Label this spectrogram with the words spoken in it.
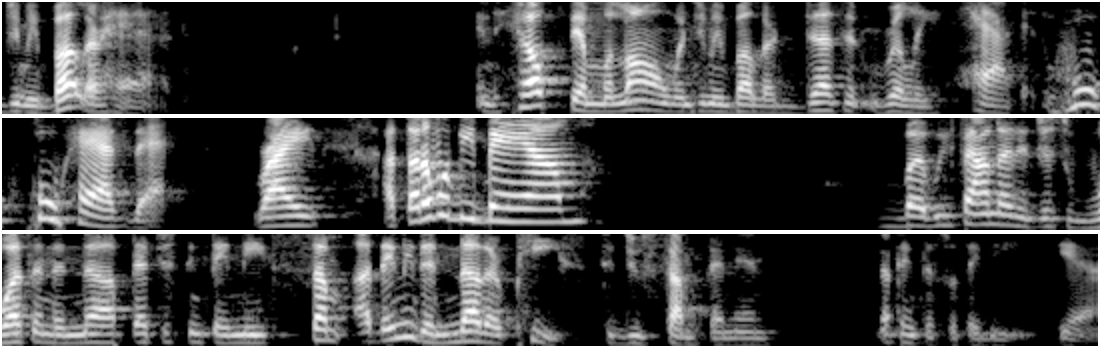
Jimmy Butler has? And help them along when Jimmy Butler doesn't really have it. Who who has that? Right? I thought it would be Bam, but we found out it just wasn't enough. I just think they need some. Uh, they need another piece to do something, and I think that's what they need. Yeah.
